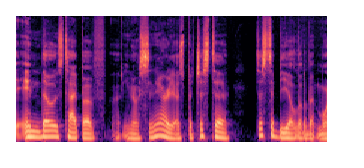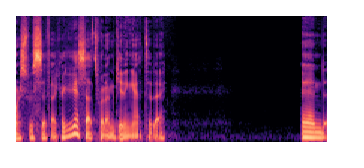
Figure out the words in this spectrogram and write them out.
in those type of, you know, scenarios. But just to just to be a little bit more specific. I guess that's what I'm getting at today. And,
